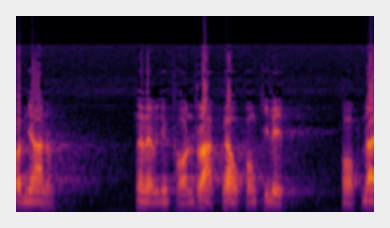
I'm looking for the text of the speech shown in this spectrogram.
ปัญญานั่นนั่นแหละมันยังถอนรากเง่าของกิเลสออกได้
